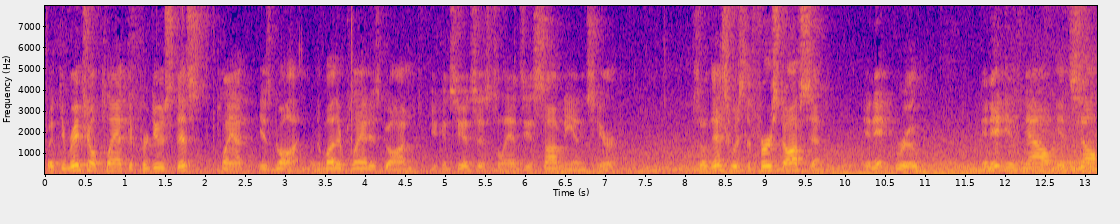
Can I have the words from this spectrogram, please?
But the original plant that produced this plant is gone. The mother plant is gone. You can see it says Tillandsia somnians here. So this was the first offset, and it grew and it is now itself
